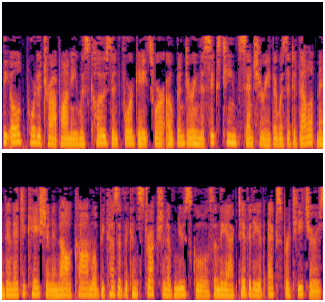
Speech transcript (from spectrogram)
the old Porta Trapani was closed and four gates were opened during the 16th century. There was a development in education in Alcamo because of the construction of new schools and the activity of expert teachers,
